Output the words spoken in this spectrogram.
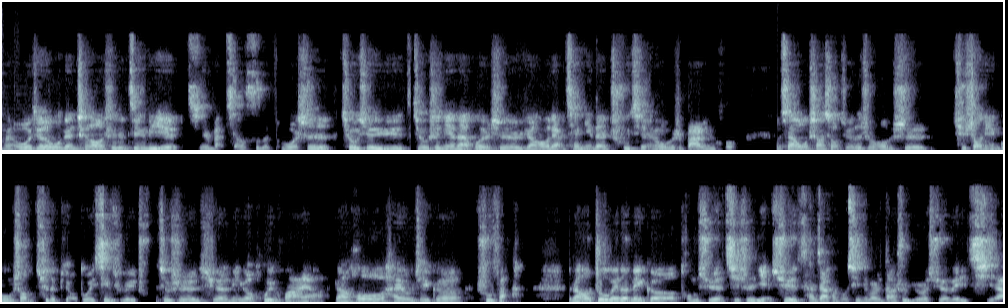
对，我觉得我跟陈老师的经历其实蛮相似的。我是求学于九十年代或者是然后两千年代初期，因为我是八零后。像我上小学的时候是去少年宫上去的比较多，以兴趣为主，就是学那个绘画呀，然后还有这个书法。然后周围的那个同学其实也去参加很多兴趣班，当时比如说学围棋啊，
